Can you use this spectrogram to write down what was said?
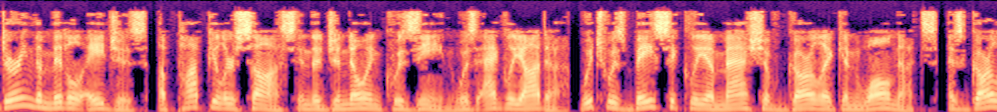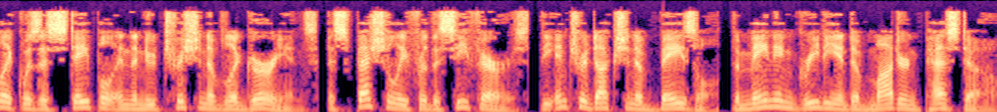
During the Middle Ages, a popular sauce in the Genoan cuisine was agliata, which was basically a mash of garlic and walnuts. As garlic was a staple in the nutrition of Ligurians, especially for the seafarers, the introduction of basil, the main ingredient of modern pesto,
